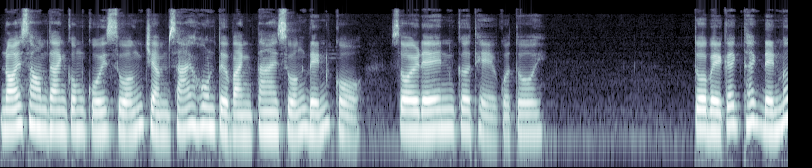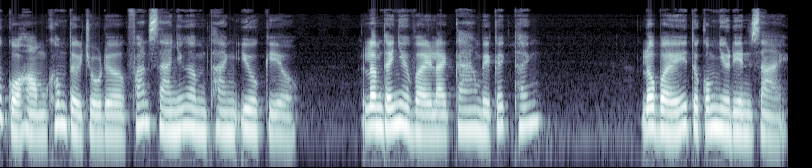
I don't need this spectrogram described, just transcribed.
Nói xong thì anh cũng cúi xuống Chầm sái hôn từ vành tai xuống đến cổ, rồi đến cơ thể của tôi. Tôi bị kích thích đến mức cổ họng không tự chủ được phát ra những âm thanh yêu kiều. Lâm thấy như vậy lại càng bị cách thích. Lúc ấy tôi cũng như điên dại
